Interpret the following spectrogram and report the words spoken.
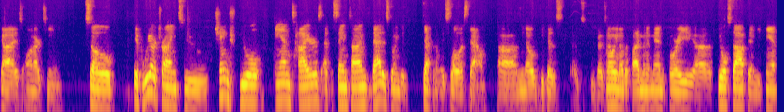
guys on our team so if we are trying to change fuel and tires at the same time, that is going to definitely slow us down. Um, you know, because as you guys know, you know, the five minute mandatory uh, fuel stop and you can't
